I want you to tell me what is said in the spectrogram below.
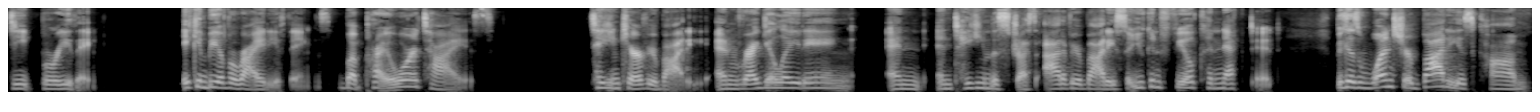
deep breathing. It can be a variety of things, but prioritize taking care of your body and regulating and and taking the stress out of your body so you can feel connected. Because once your body is calm,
